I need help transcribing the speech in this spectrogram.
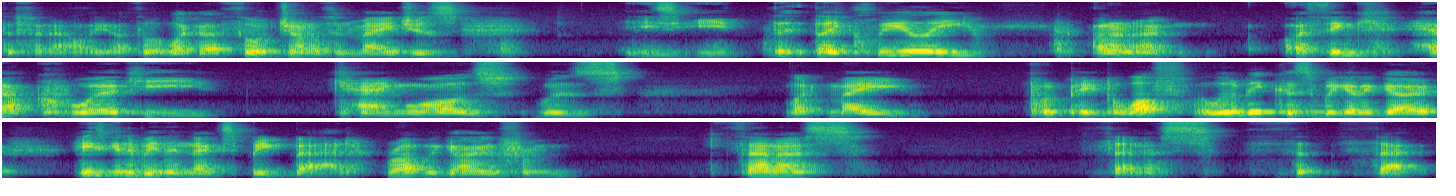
The finale, I thought. Like I thought, Jonathan Majors, he's he, they clearly, I don't know. I think how quirky Kang was was like may put people off a little bit because we're going to go. He's going to be the next big bad, right? We're going from Thanos, Thanos, Th- that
